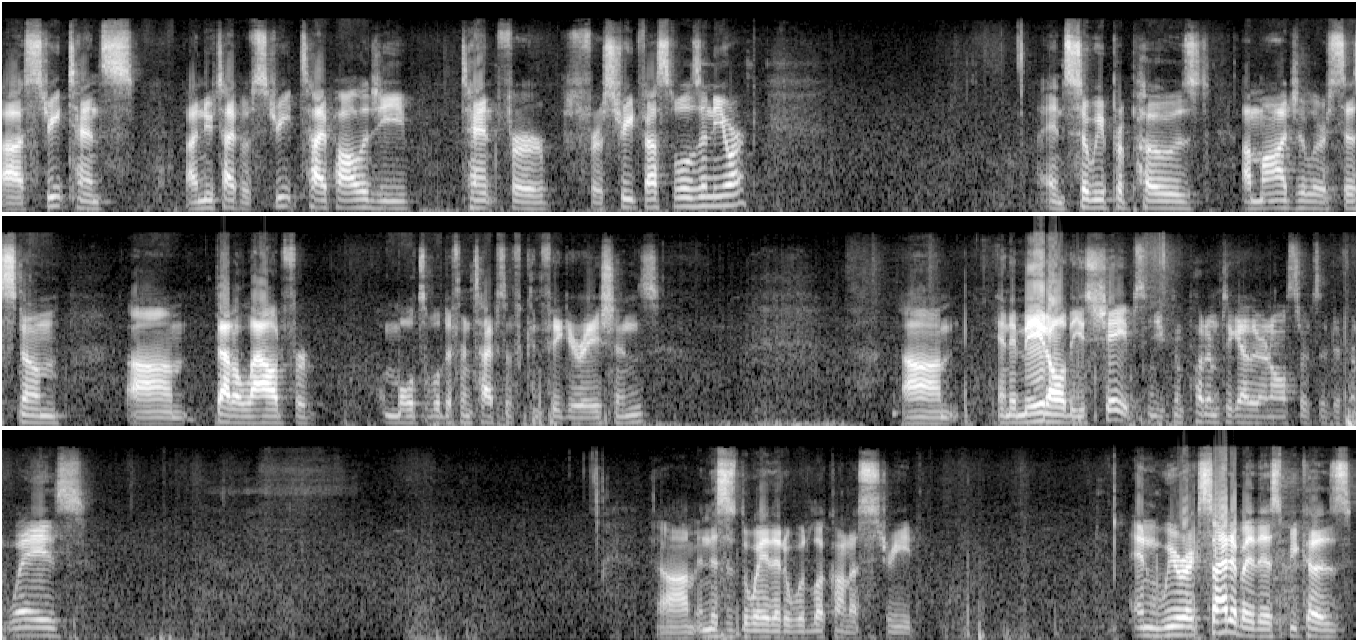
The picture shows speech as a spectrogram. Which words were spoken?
uh, street tents, a new type of street typology tent for, for street festivals in New York. And so we proposed a modular system um, that allowed for multiple different types of configurations. Um, and it made all these shapes, and you can put them together in all sorts of different ways. Um, and this is the way that it would look on a street. And we were excited by this because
